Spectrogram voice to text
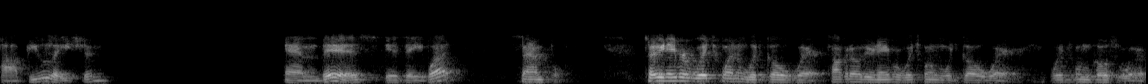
Population. And this is a what? Sample. Tell your neighbor which one would go where. Talk it over to your neighbor, which one would go where. Which one goes where?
